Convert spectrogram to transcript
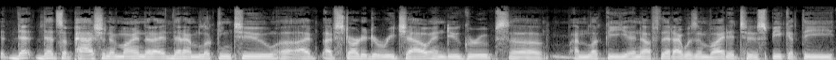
that that's a passion of mine that I that I'm looking to. Uh, I've, I've started to reach out and do groups. Uh, I'm lucky enough that I was invited to speak at the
